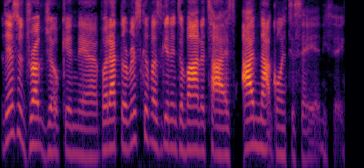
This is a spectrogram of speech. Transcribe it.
There's a drug joke in there, but at the risk of us getting demonetized, I'm not going to say anything.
